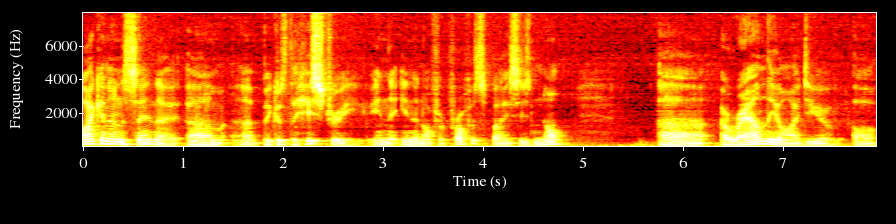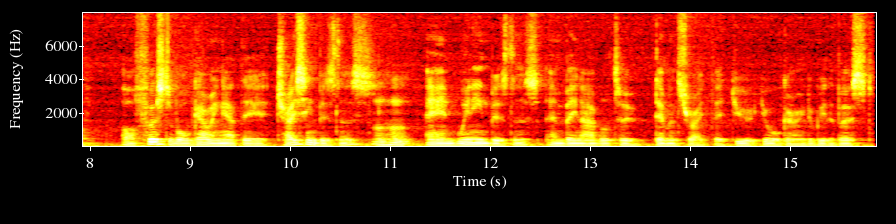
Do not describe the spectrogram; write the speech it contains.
I can understand that um, uh, because the history in the in the not for profit space is not uh, around the idea of, of of first of all going out there chasing business Mm-hmm. and winning business and being able to demonstrate that you you're going to be the best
